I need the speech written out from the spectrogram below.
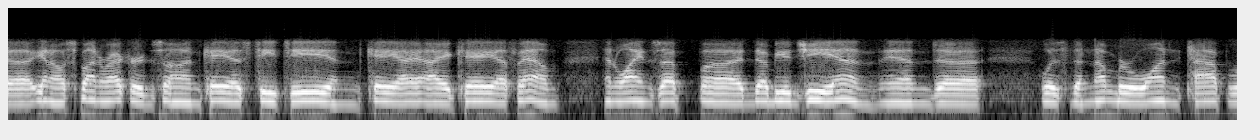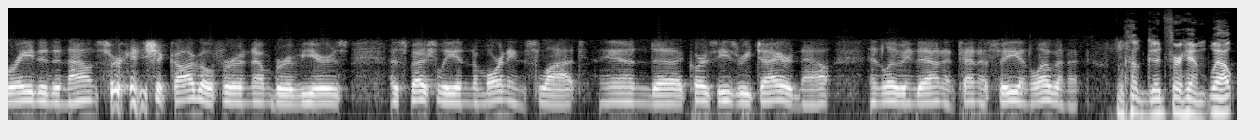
uh, you know, spun records on KSTT and KIIK FM and winds up uh, WGN and uh, was the number one top rated announcer in Chicago for a number of years, especially in the morning slot. And uh, of course, he's retired now and living down in Tennessee and loving it. Well, good for him. Well,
